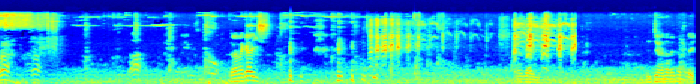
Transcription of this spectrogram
Tara, tara. Tara na guys. Tara guys. Video na kita pre.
